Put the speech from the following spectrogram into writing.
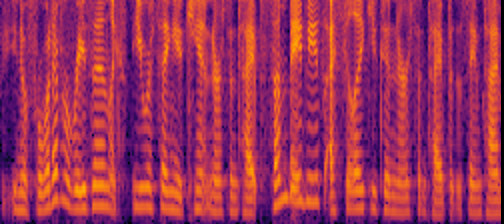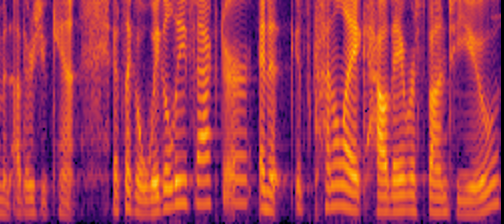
you know, for whatever reason, like you were saying, you can't nurse and type. Some babies, I feel like you can nurse and type at the same time, and others you can't. It's like a wiggly factor, and it, it's kind of like how they respond to you.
